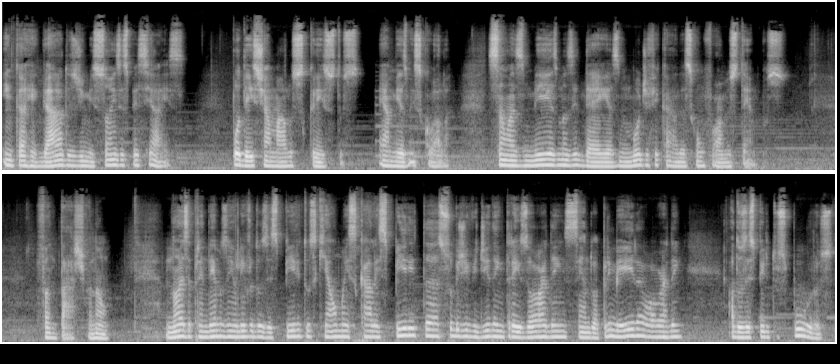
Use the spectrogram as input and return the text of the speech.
encarregados de missões especiais. Podeis chamá-los Cristos, é a mesma escola são as mesmas ideias modificadas conforme os tempos. Fantástico, não? Nós aprendemos em O Livro dos Espíritos que há uma escala espírita subdividida em três ordens, sendo a primeira ordem a dos espíritos puros,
